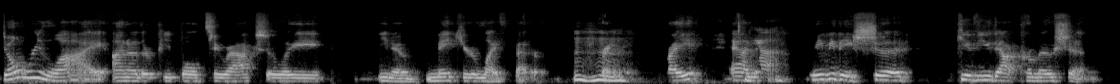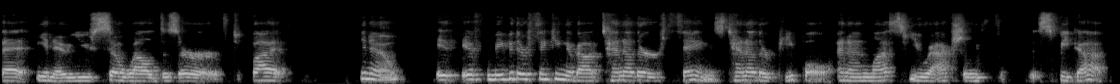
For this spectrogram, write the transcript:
don't rely on other people to actually, you know, make your life better. Mm-hmm. Right. Right. And yeah. maybe they should give you that promotion that you know you so well deserved but you know if maybe they're thinking about 10 other things 10 other people and unless you actually speak up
